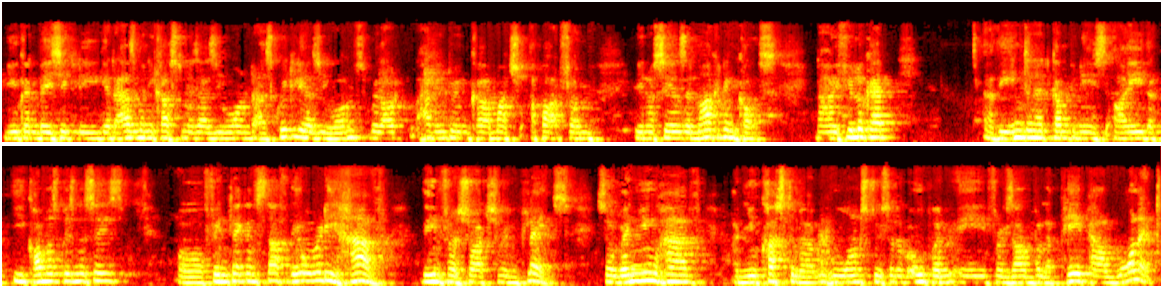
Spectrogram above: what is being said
You can basically get as many customers as you want, as quickly as you want, without having to incur much apart from, you know, sales and marketing costs. Now, if you look at uh, the internet companies, i.e., the e-commerce businesses or fintech and stuff, they already have the infrastructure in place. So when you have a new customer who wants to sort of open a, for example, a PayPal wallet,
